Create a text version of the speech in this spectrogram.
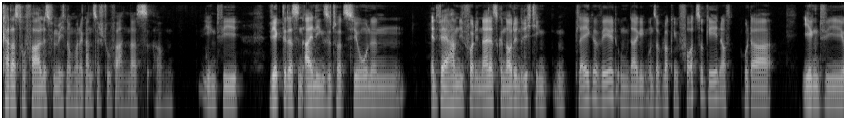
katastrophal ist für mich nochmal eine ganze Stufe anders. Ähm, irgendwie wirkte das in einigen Situationen, entweder haben die 49ers genau den richtigen Play gewählt, um da gegen unser Blocking vorzugehen, auf, oder irgendwie,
